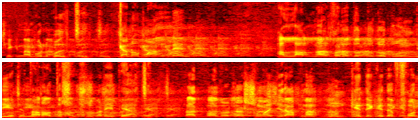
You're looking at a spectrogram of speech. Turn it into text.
ঠিক না ভুল বলছি। কেন মানলেন আল্লাহ আপনার ঘরে তো দুটো বোন দিয়েছে, তারাও তো শ্বশুর বাড়িতে আছে। রাত বারোটার সময় যদি আপনার বোন কেঁদে কেঁদে ফোন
